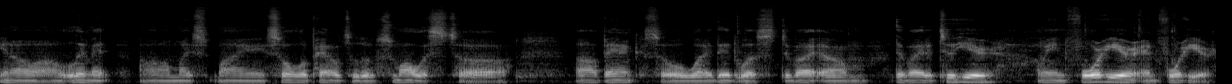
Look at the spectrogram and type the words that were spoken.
you know uh, limit uh, my my solar panel to the smallest uh, bank. So what I did was divide um, divided two here I mean four here and four here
